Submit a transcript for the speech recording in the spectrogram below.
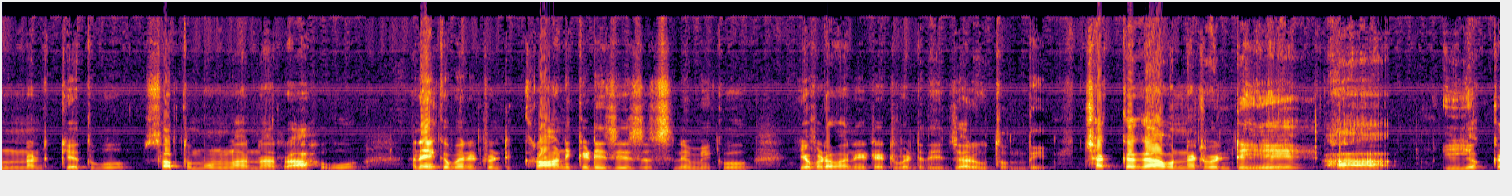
ఉన్న కేతువు సప్తమంలో ఉన్న రాహువు అనేకమైనటువంటి క్రానిక్ డిసీజెస్ని మీకు ఇవ్వడం అనేటటువంటిది జరుగుతుంది. చక్కగా ఉన్నటువంటి ఆ ఈ యొక్క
